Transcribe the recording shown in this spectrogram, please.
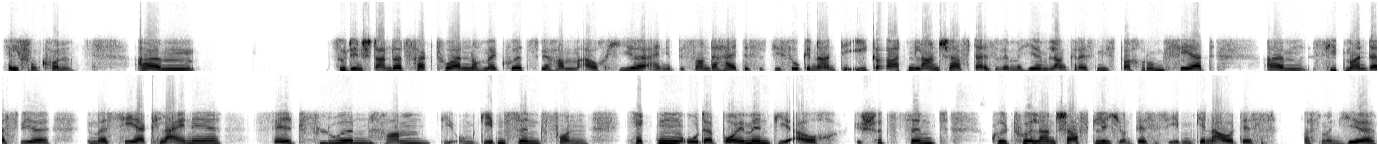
helfen kann. Ähm, zu den Standortfaktoren nochmal kurz. Wir haben auch hier eine Besonderheit, das ist die sogenannte E-Gartenlandschaft. Also wenn man hier im Landkreis Miesbach rumfährt, ähm, sieht man, dass wir immer sehr kleine Feldfluren haben, die umgeben sind von Hecken oder Bäumen, die auch geschützt sind, kulturlandschaftlich. Und das ist eben genau das, was man hier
